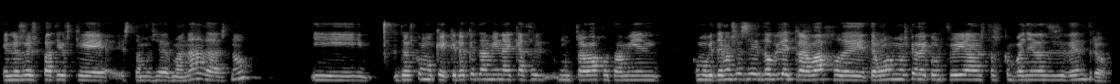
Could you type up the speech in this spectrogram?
en esos espacios que estamos hermanadas, ¿no? Y entonces como que creo que también hay que hacer un trabajo también como que tenemos ese doble trabajo de tenemos que reconstruir a nuestras compañeras desde dentro,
